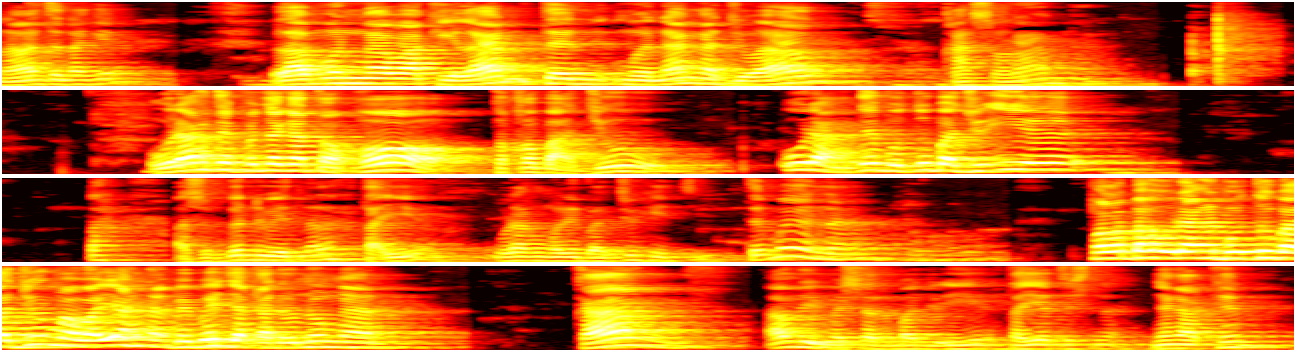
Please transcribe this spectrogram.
Naon cenah lamun ngawakilan menang ngajual kasorangan orang teh penjaga toko toko baju. Orang teh butuh baju iya lah asupkan duitna lah tak iya orang beli baju hiji temana pelebah orang butuh baju mawayah nak bebeja jaka dunungan. Kang abdi meser baju iya tak iya tisna nyangakin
